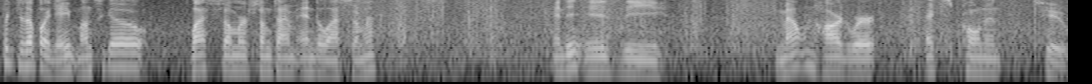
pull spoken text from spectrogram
picked it up like eight months ago last summer sometime end of last summer and it is the Mountain Hardwear Exponent 2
